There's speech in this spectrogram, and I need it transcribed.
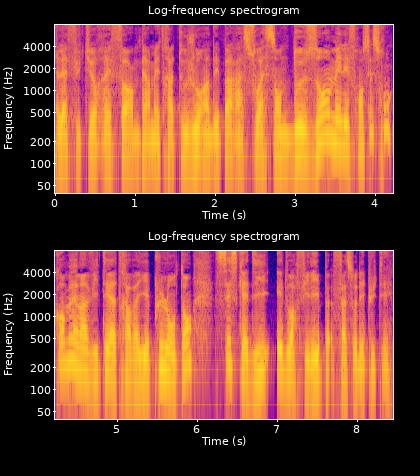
La future réforme permettra toujours un départ à 62 ans, mais les Français seront quand même invités à travailler plus longtemps. C'est ce qu'a dit Édouard Philippe face aux députés.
